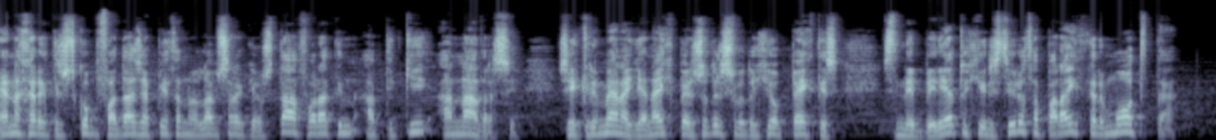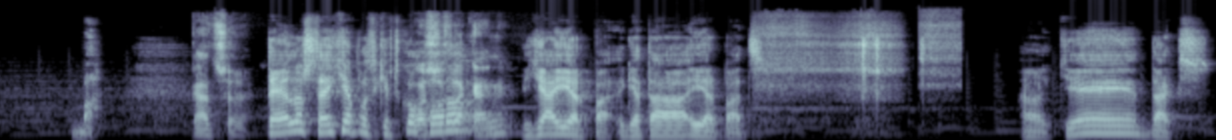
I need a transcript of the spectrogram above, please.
Ένα χαρακτηριστικό που φαντάζει απίθανο να λάβει σαν και ωστά αφορά την απτική ανάδραση. Συγκεκριμένα, για να έχει περισσότερη συμμετοχή ο παίκτης στην εμπειρία, το χειριστήριο θα παράγει θερμότητα. Μπα. Κάτσε ρε. Τέλος, θα έχει αποθηκευτικό Πόσο χώρο θα κάνει; για, earpa- για τα earpads. Οκ, εντάξει.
